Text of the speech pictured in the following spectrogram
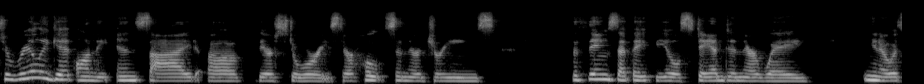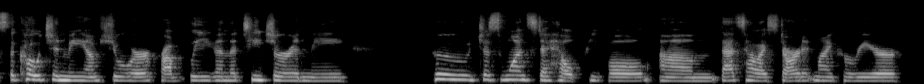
to really get on the inside of their stories, their hopes and their dreams, the things that they feel stand in their way. You know, it's the coach in me, I'm sure, probably even the teacher in me who just wants to help people. Um, that's how I started my career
